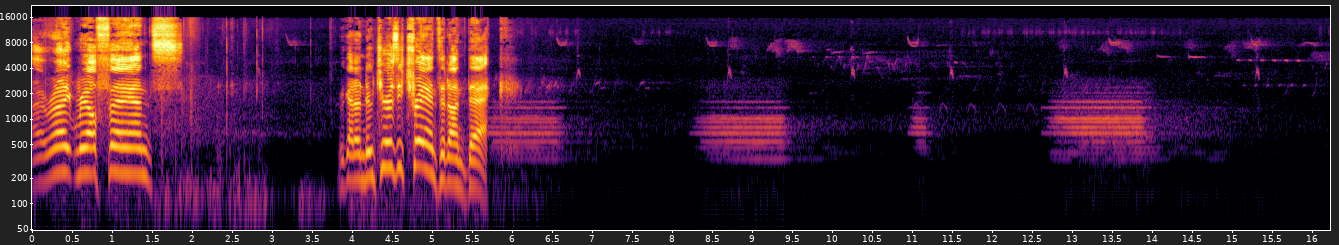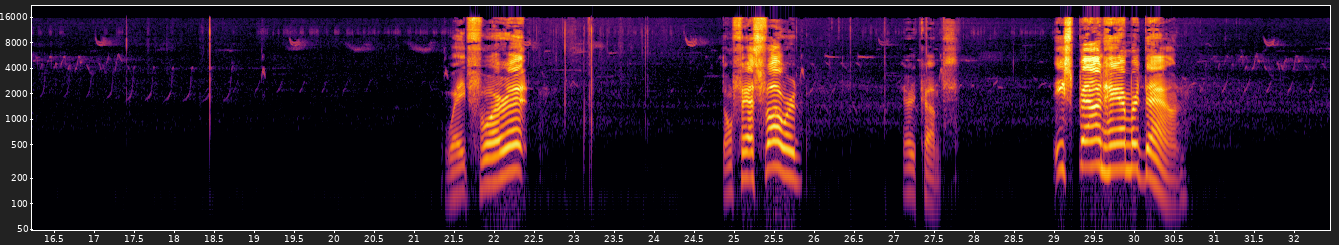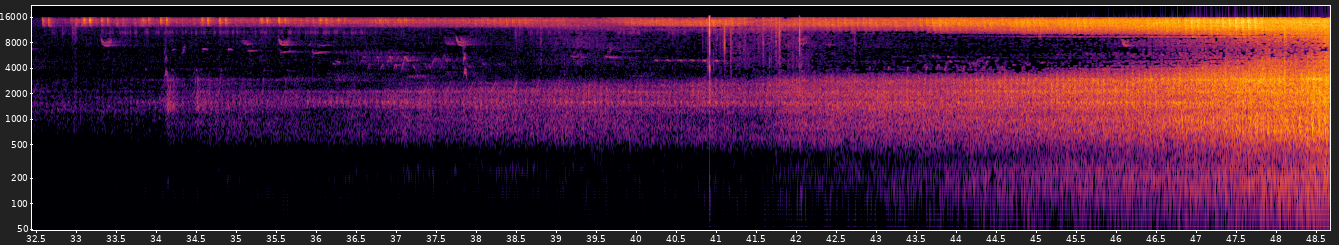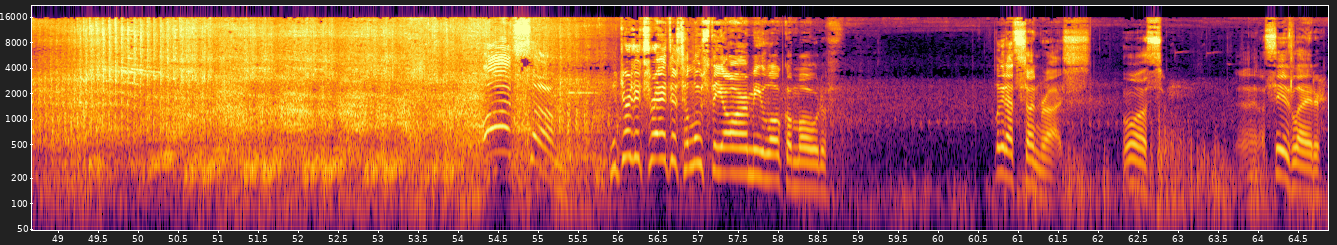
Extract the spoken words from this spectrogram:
All right, rail fans. We got a New Jersey Transit on deck. Wait for it. Don't fast forward. Here he comes. Eastbound hammer down. Awesome! New Jersey Transit salutes the Army locomotive. Look at that sunrise. Awesome. And I'll see you later.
